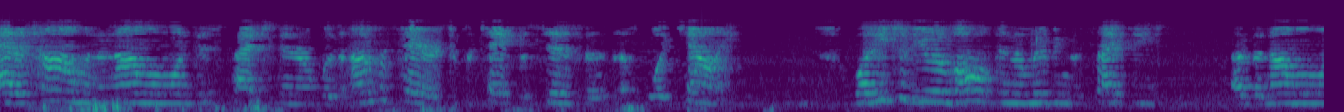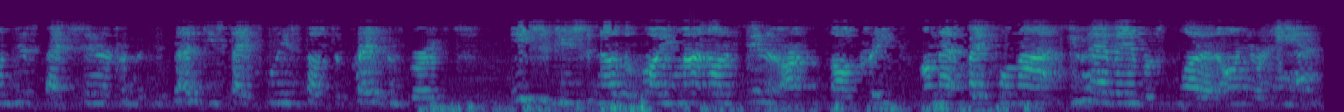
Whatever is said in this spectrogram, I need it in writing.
at a time when the 911 dispatch center was unprepared to protect the citizens of Floyd County. While each of you involved in removing the safety of the 911 dispatch center from the Kentucky State Police Post at Prestonsburg, each of you should know that while you might not have been at Arkansas Creek on that fateful night, you have Amber's blood on your hands.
